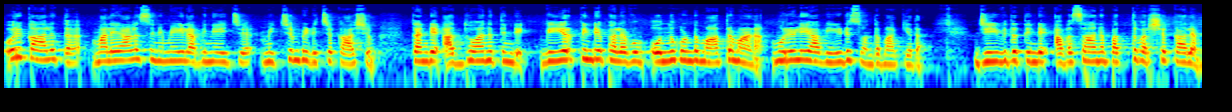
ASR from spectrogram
ഒരു കാലത്ത് മലയാള സിനിമയിൽ അഭിനയിച്ച് മിച്ചം പിടിച്ച കാശും തന്റെ അധ്വാനത്തിന്റെ വിയർപ്പിന്റെ ഫലവും ഒന്നുകൊണ്ട് മാത്രമാണ് മുരളി ആ വീട് സ്വന്തമാക്കിയത്. ജീവിതത്തിന്റെ അവസാന പത്ത് വർഷക്കാലം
